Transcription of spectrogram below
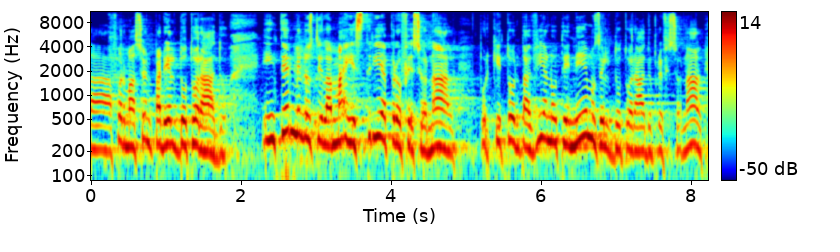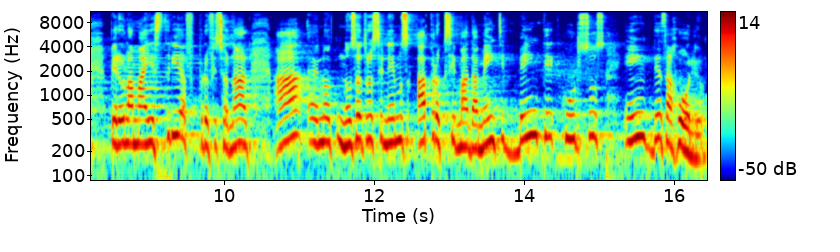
a formação para o doutorado. Em termos de la maestria profissional, porque todavia não temos o doutorado profissional, mas a maestria profissional, há, eh, nós temos aproximadamente 20 cursos em desenvolvimento.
